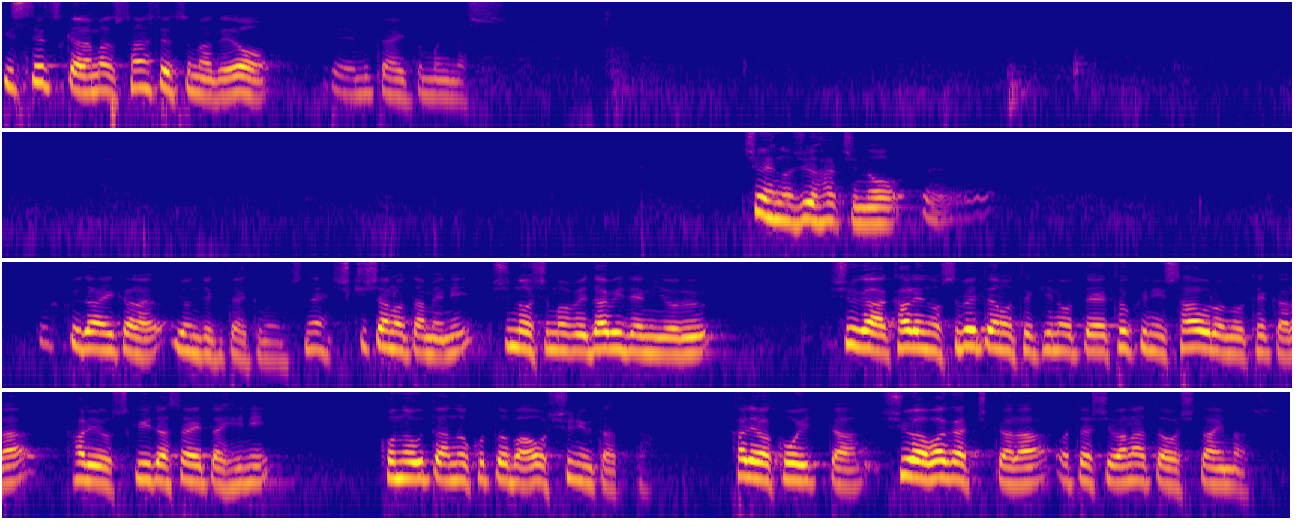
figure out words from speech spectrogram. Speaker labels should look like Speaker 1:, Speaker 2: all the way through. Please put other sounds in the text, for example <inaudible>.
Speaker 1: 1節からまず3節までを見たいと思います。詩篇の18の副題から読んでいきたいと思いますね。指揮者のために主のしもべダビデによる主が彼のすべての敵の手特にサウロの手から彼を救い出された日にこの歌の言葉を主に歌った。彼はこう言った「主は我が力私はあなたを慕います」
